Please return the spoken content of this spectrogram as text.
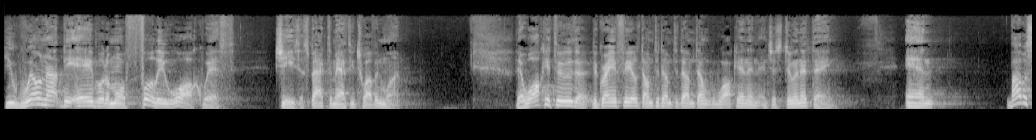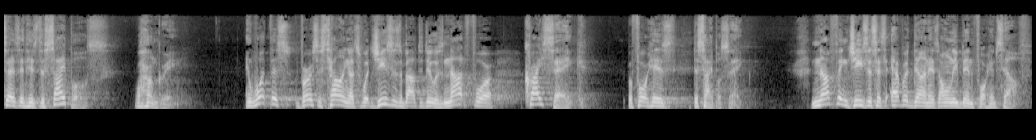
you will not be able to more fully walk with Jesus. Back to Matthew 12 and 1. They're walking through the, the grain fields, dum to dum to dum, dum, walking and, and just doing their thing. And Bible says that his disciples were hungry. And what this verse is telling us, what Jesus is about to do is not for Christ's sake, but for his disciples' sake. Nothing Jesus has ever done has only been for himself.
